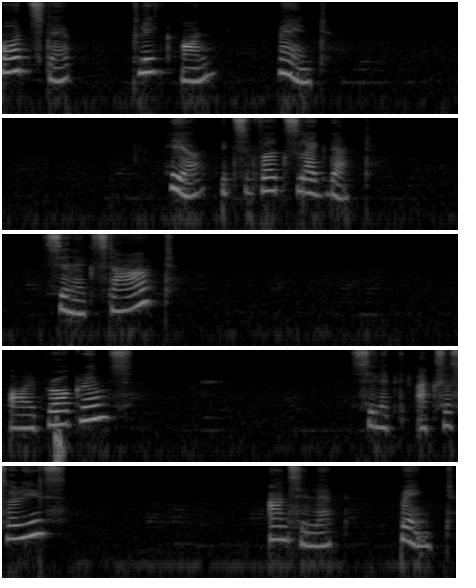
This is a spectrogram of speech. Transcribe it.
Fourth step, click on paint. Here it works like that. Select start, all programs, select accessories and select paint.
